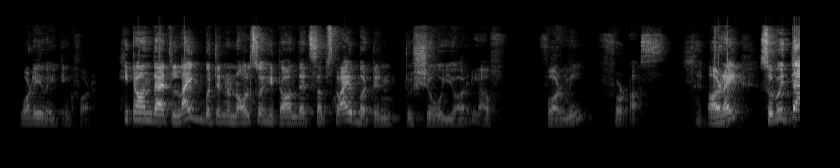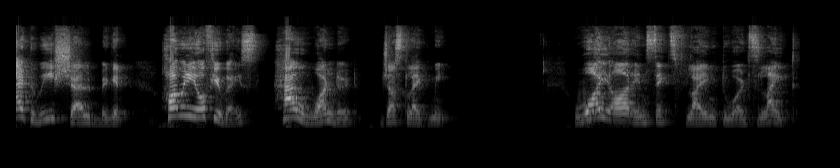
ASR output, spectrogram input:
what are you waiting for? Hit on that like button and also hit on that subscribe button to show your love for me, for us. Alright, so with that, we shall begin. How many of you guys have wondered, just like me, why are insects flying towards light,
